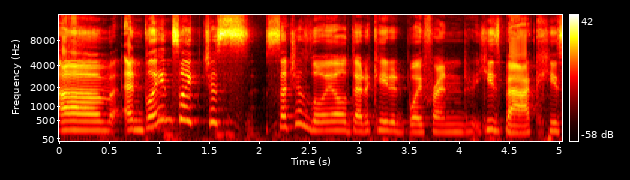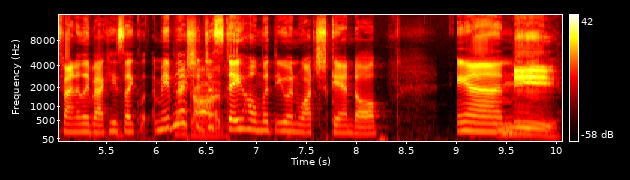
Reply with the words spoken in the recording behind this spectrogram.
Um, and Blaine's like just such a loyal, dedicated boyfriend. He's back. He's finally back. He's like, maybe I should God. just stay home with you and watch Scandal. And Me.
